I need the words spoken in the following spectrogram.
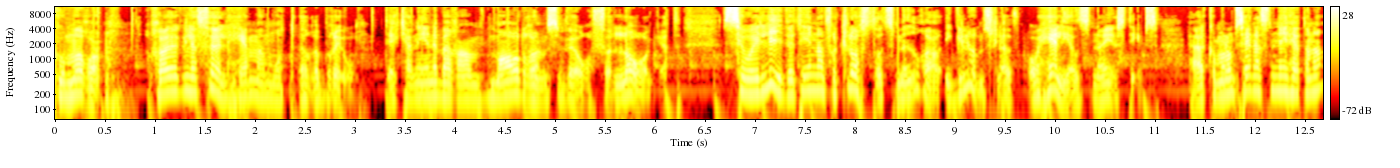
God morgon! Rögle föll hemma mot Örebro. Det kan innebära en mardrömsvår för laget. Så är livet innanför klostrets murar i Glumslöv och helgens nöjestips. Här kommer de senaste nyheterna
